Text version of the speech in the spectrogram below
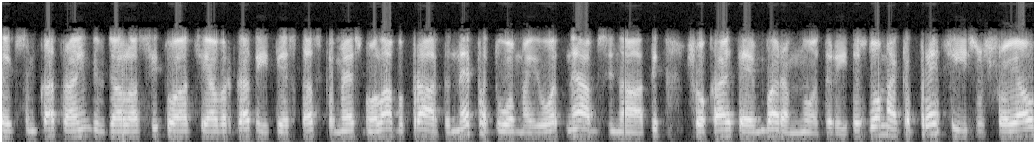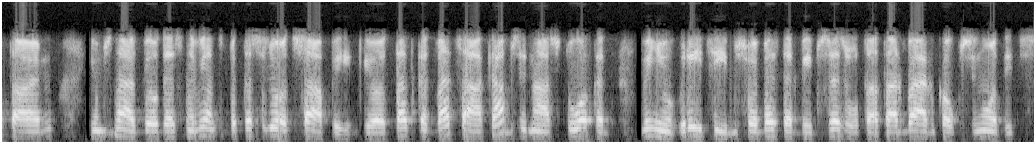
teiksim, katrā individuālā situācijā var gadīties tas, ka mēs no laba prāta nepadomājot, neapzināti šo kaitējumu varam nodarīt. Es domāju, ka precīzi uz šo jautājumu jums neatbildēs neviens, bet tas ir ļoti sāpīgi, jo tad, kad vecāki apzinās to, ka viņu rīcības vai bezdarbības rezultātā ar bērnu kaut kas ir noticis,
